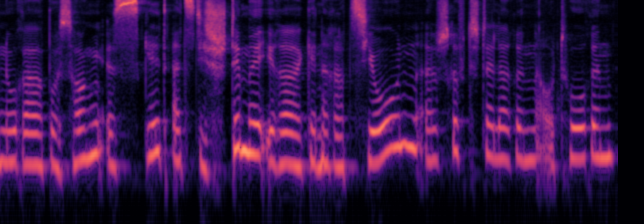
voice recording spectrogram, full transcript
Nora Bossong ist, gilt als die Stimme ihrer Generation, äh, Schriftstellerin, Autorin,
